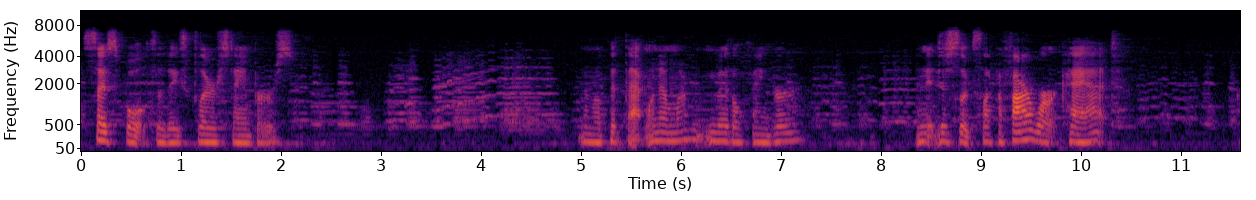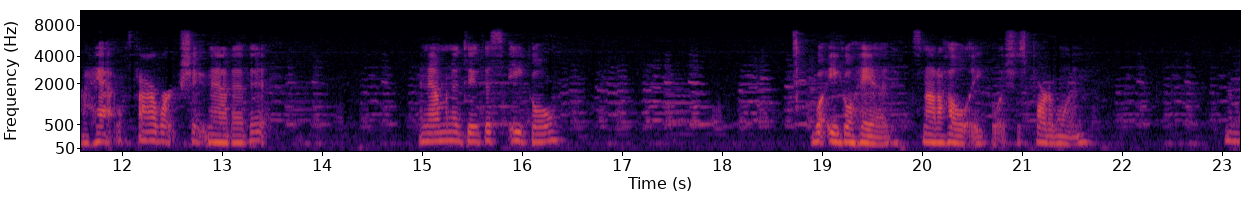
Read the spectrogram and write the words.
So spoilt to these clear stampers. And I'm going to put that one on my middle finger. And it just looks like a firework hat. A hat with fireworks shooting out of it. And now I'm going to do this eagle. Well, eagle head. It's not a whole eagle. It's just part of one. I'm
